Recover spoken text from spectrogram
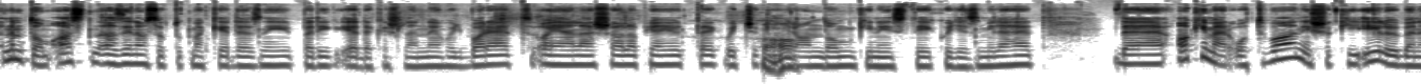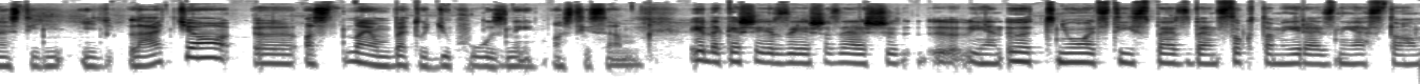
nem tudom, azt azért nem szoktuk megkérdezni, pedig érdekes lenne, hogy barát ajánlása alapján jöttek, vagy csak Aha. így random kinézték, hogy ez mi lehet. De aki már ott van, és aki élőben ezt így, így látja, azt nagyon be tudjuk húzni, azt hiszem. Érdekes érzés az első ilyen 5-8-10 percben szoktam érezni ezt a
